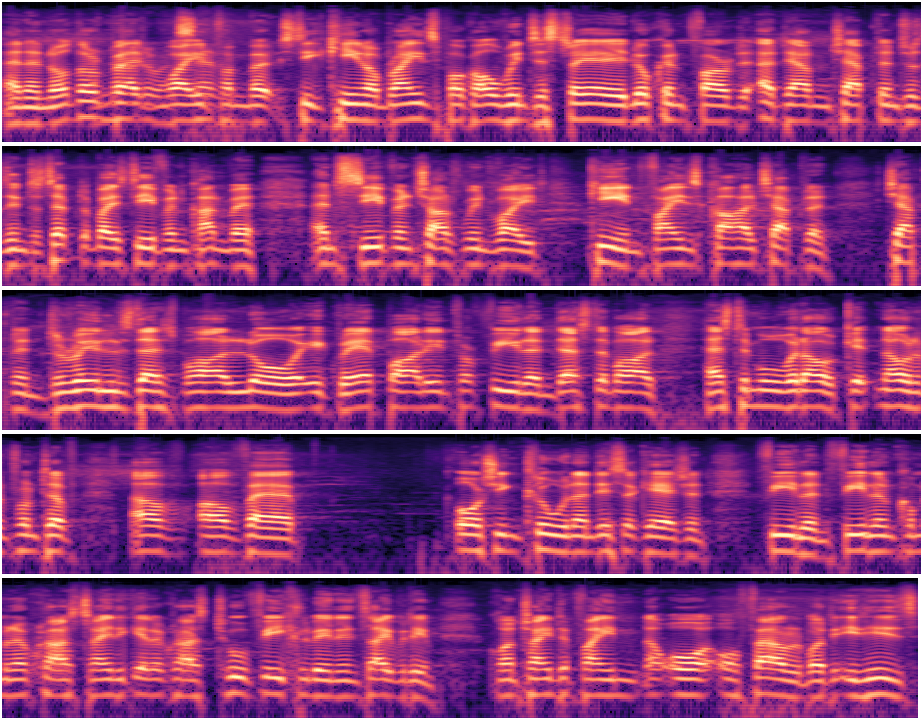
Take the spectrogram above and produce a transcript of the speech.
And another, Another one, wide seven. from uh, Steve Keane O'Brien's puck all went astray looking for uh, Darren Chaplin. Was intercepted by Stephen Conway and Stephen shot went wide. Keane finds Cathal Chaplin. Chaplin drills that ball low. A great ball in for Phelan. That's the ball. Has to move it out, getting out in front of of, of uh, Oisin Clune on this occasion. Phelan, Phelan coming across, trying to get across two Feakle men inside with him, going trying to find O- O'Farrell, but it is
